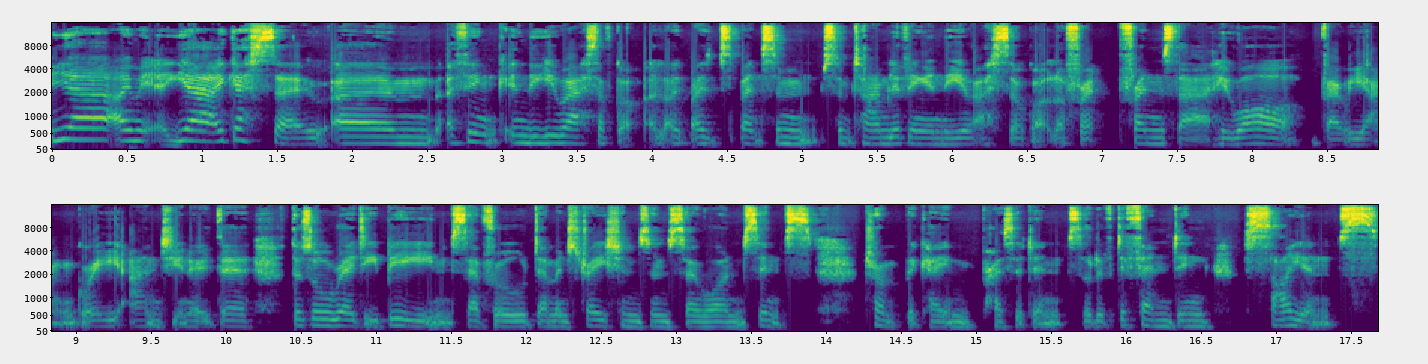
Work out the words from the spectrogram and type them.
Yeah, I mean, yeah, I guess so. Um, I think in the US, I've got like, I spent some some time living in the US, so I've got a lot of fr- friends there who are very angry, and you know, the, there's already been several demonstrations and so on since Trump became president, sort of defending science,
